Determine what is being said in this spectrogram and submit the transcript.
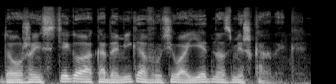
do żeńskiego akademika wróciła jedna z mieszkanek.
